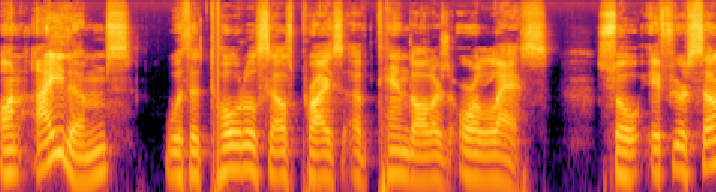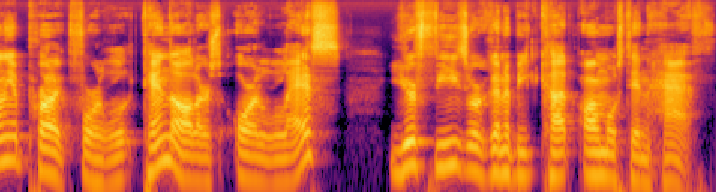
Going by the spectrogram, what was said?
On items with a total sales price of $10 or less. So if you're selling a product for $10 or less, your fees are going to be cut almost in half.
